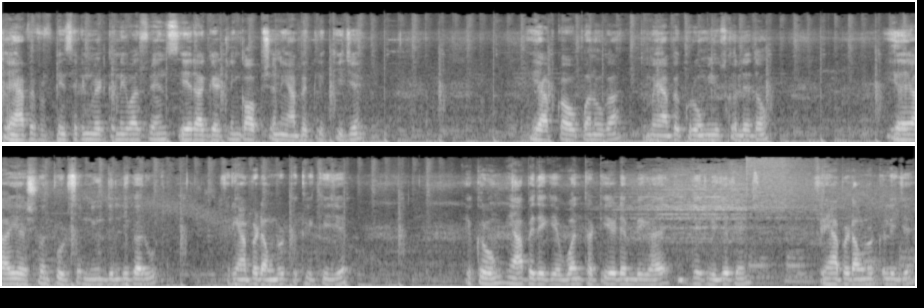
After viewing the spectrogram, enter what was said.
तो यहाँ पे 15 सेकंड वेट करने के बाद फ्रेंड्स ये रहा गेटलिंग का ऑप्शन यहाँ पे क्लिक कीजिए। ये आपका ओपन होगा तो मैं यहाँ पे क्रोम यूज़ कर लेता हूँ। यह है यशवंतपुर से न्यू दिल्ली का रूट फिर यहाँ पे डाउनलोड पे क्लिक कीजिए। ये क्रोम यहाँ पे देखिए वन थर्टी एट का है। देख लीजिए फ्रेंड्स फिर यहाँ पे डाउनलोड कर लीजिए।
